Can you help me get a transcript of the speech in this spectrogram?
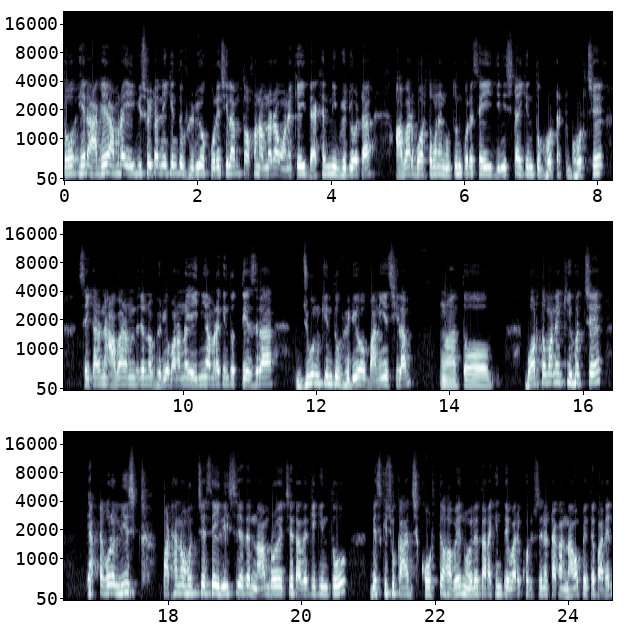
তো এর আগে আমরা এই বিষয়টা নিয়ে কিন্তু ভিডিও করেছিলাম, তখন আপনারা অনেকেই দেখেননি ভিডিওটা। আবার বর্তমানে নতুন করে সেই জিনিসটাই কিন্তু ঘটছে। সেই কারণে আবার আমাদের জন্য ভিডিও বানানো, এই নিয়ে আমরা কিন্তু তেসরা জুন কিন্তু ভিডিও বানিয়েছিলাম। তো বর্তমানে কি হচ্ছে? একটা করে লিস্ট পাঠানো হচ্ছে, সেই লিস্টে যাদের নাম রয়েছে তাদেরকে কিন্তু বেশ কিছু কাজ করতে হবে, নইলে তারা কিন্তু এবারে খরিফ সিজনের টাকা নাও পেতে পারেন।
